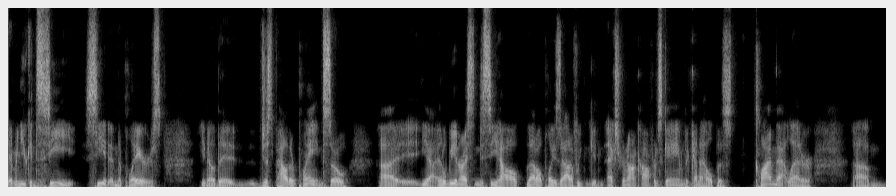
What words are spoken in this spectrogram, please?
I mean you can see see it in the players, you know the just how they're playing. So. Uh, yeah, it'll be interesting to see how that all plays out. If we can get an extra non-conference game to kind of help us climb that ladder, um,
